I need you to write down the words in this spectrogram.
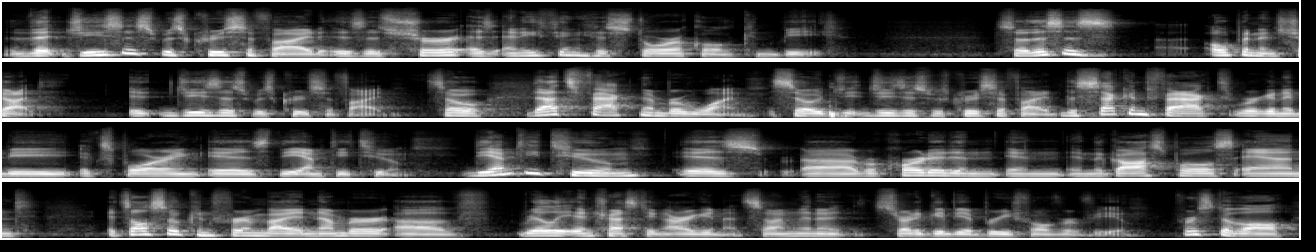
that Jesus was crucified is as sure as anything historical can be. So this is open and shut. It, Jesus was crucified. So that's fact number one. So J- Jesus was crucified. The second fact we're going to be exploring is the empty tomb. The empty tomb is uh, recorded in, in, in the Gospels and it's also confirmed by a number of really interesting arguments. So I'm going to sort of give you a brief overview. First of all,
